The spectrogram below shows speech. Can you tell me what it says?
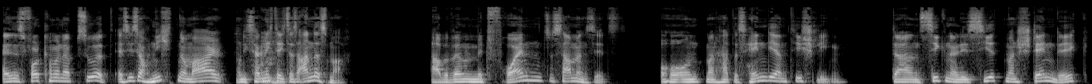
es ist vollkommen absurd. Es ist auch nicht normal, und ich sage nicht, dass ich das anders mache. Aber wenn man mit Freunden zusammensitzt und man hat das Handy am Tisch liegen, dann signalisiert man ständig,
